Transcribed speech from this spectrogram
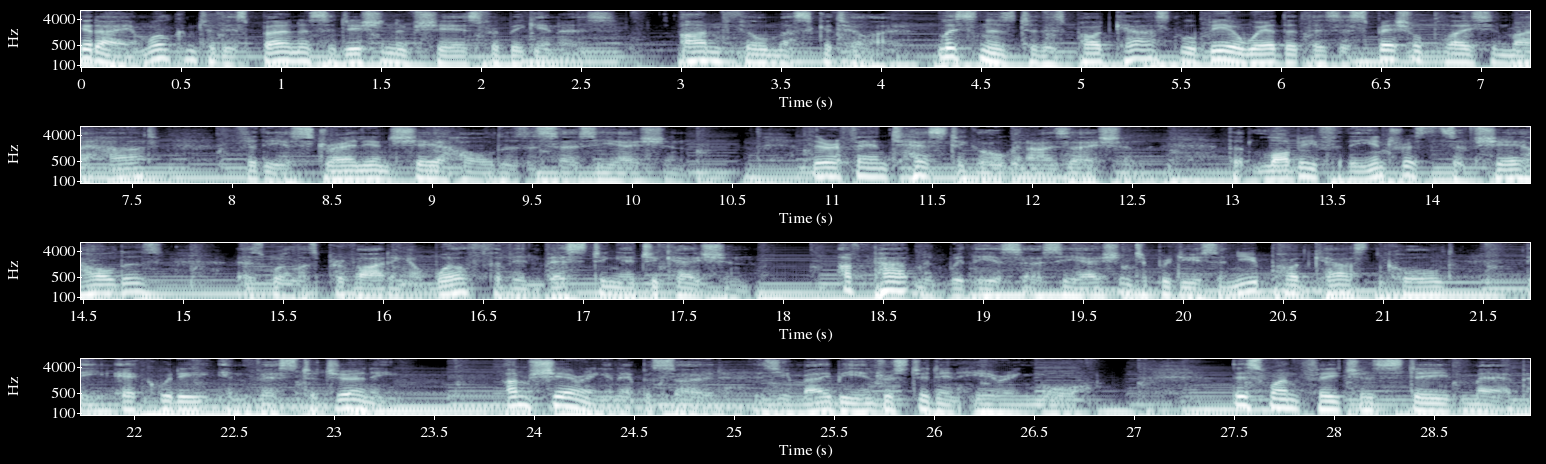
G'day and welcome to this bonus edition of Shares for Beginners. I'm Phil Muscatello. Listeners to this podcast will be aware that there's a special place in my heart for the Australian Shareholders Association. They're a fantastic organisation that lobby for the interests of shareholders as well as providing a wealth of investing education. I've partnered with the association to produce a new podcast called The Equity Investor Journey. I'm sharing an episode as you may be interested in hearing more. This one features Steve Mabb.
